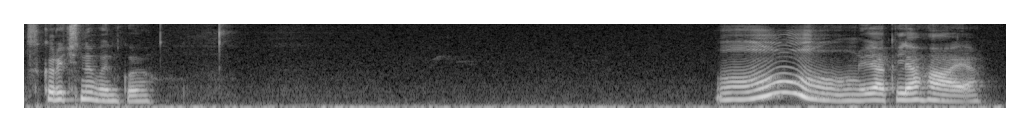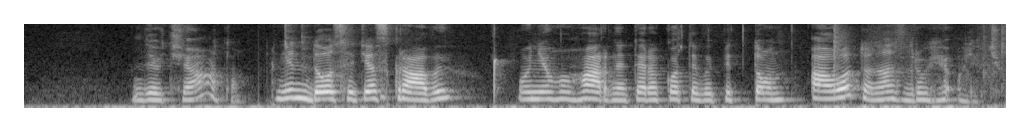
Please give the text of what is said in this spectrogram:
з коричневинкою. Ммм, як лягає. Дівчата. Він досить яскравий. У нього гарний теракотовий підтон. А от у нас другий олівчик.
